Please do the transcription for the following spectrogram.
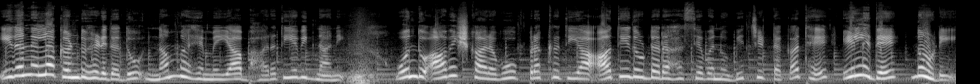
ಇದನ್ನೆಲ್ಲ ಕಂಡುಹಿಡಿದದ್ದು ನಮ್ಮ ಹೆಮ್ಮೆಯ ಭಾರತೀಯ ವಿಜ್ಞಾನಿ. ಒಂದು ಆವಿಷ್ಕಾರವು ಪ್ರಕೃತಿಯ ಅತಿ ದೊಡ್ಡ ರಹಸ್ಯವನ್ನು ಬಿಚ್ಚಿಟ್ಟ ಕಥೆ ಇಲ್ಲಿದೆ ನೋಡಿ.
